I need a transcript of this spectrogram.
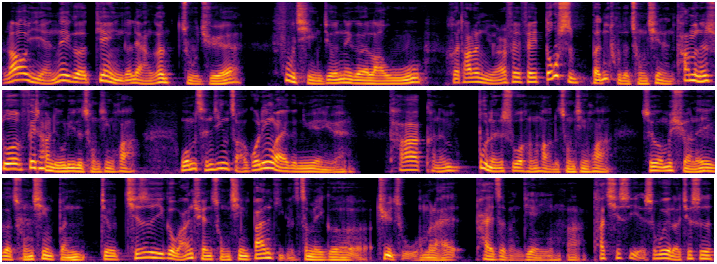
然后演那个电影的两个主角，父亲就那个老吴和他的女儿菲菲都是本土的重庆人，他们能说非常流利的重庆话。我们曾经找过另外一个女演员，她可能不能说很好的重庆话，所以我们选了一个重庆本就其实一个完全重庆班底的这么一个剧组，我们来拍这本电影啊。它其实也是为了就是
